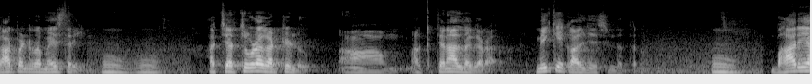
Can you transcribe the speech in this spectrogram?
కార్పెంటర్ మేస్త్రి. ఆ చర్చ్ కూడా కట్టిండు తెనాల దగ్గర మీకే కాల్ చేసిండు అతను. భార్య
